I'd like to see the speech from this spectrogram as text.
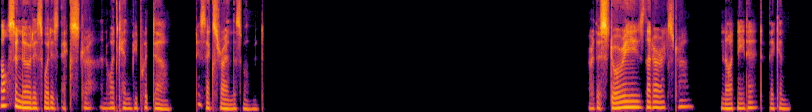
Also notice what is extra and what can be put down. What is extra in this moment? Are there stories that are extra, not needed, that can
